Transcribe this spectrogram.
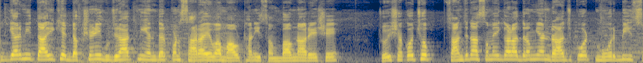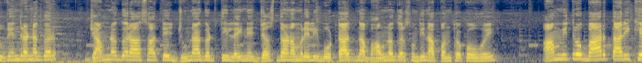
અગિયારમી તારીખે દક્ષિણી ગુજરાતની અંદર પણ સારા એવા માવઠાની સંભાવના રહેશે. જોઈ શકો છો, સાંજના સમયગાળા દરમિયાન રાજકોટ, મોરબી, સુરેન્દ્રનગર, જામનગર, આ સાથે જૂનાગઢથી લઈને જસદણ, અમરેલી, બોટાદના ભાવનગર સુધીના પંથકો હોય. આમ મિત્રો, બાર તારીખે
